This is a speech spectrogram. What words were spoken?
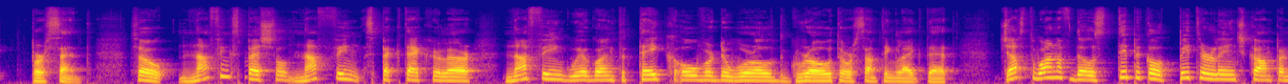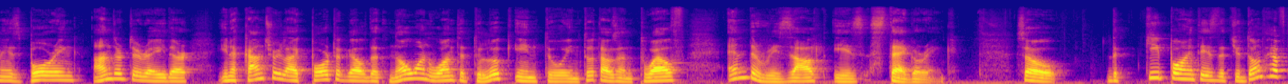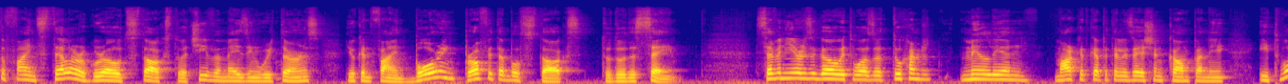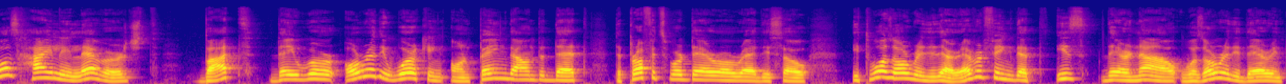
So nothing special, nothing spectacular, nothing we're going to take over the world growth or something like that. Just one of those typical Peter Lynch companies boring under the radar in a country like Portugal that no one wanted to look into in 2012 and the result is staggering. So the key point is that you don't have to find stellar growth stocks to achieve amazing returns you can find boring, profitable stocks to do the same. Seven years ago, it was a 200 million market capitalization company. It was highly leveraged, but they were already working on paying down the debt. The profits were there already, so it was already there. Everything that is there now was already there in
